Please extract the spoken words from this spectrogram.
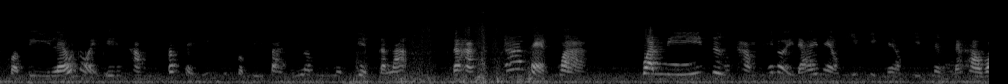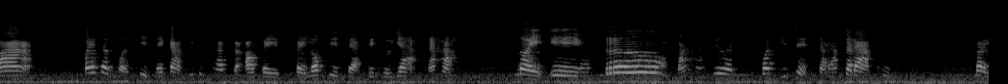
20 กว่าปี แล้วหน่อยเองทำตั้งแต่ 20 กว่าปีป่านนี้เรามีเงินเก็บกันละนะคะ5แสนกว่า วันนี้จึงทำให้หน่อยได้แนวคิดอีกแนวคิดหนึ่งนะคะว่าไม่สงวนสิทธิ์ในการที่ทุกท่านจะเอาไปไปลอกเรียนแบบเป็นตัวอย่างนะคะ หน่อยเองเริ่มนะคะเดือนวันที่ 7 กรกฎาคม หน่อย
